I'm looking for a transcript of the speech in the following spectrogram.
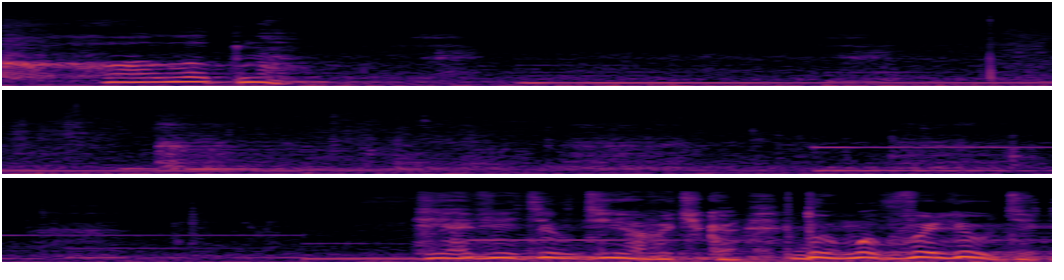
Холодно. Я видел девочка. Думал, вы люди.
